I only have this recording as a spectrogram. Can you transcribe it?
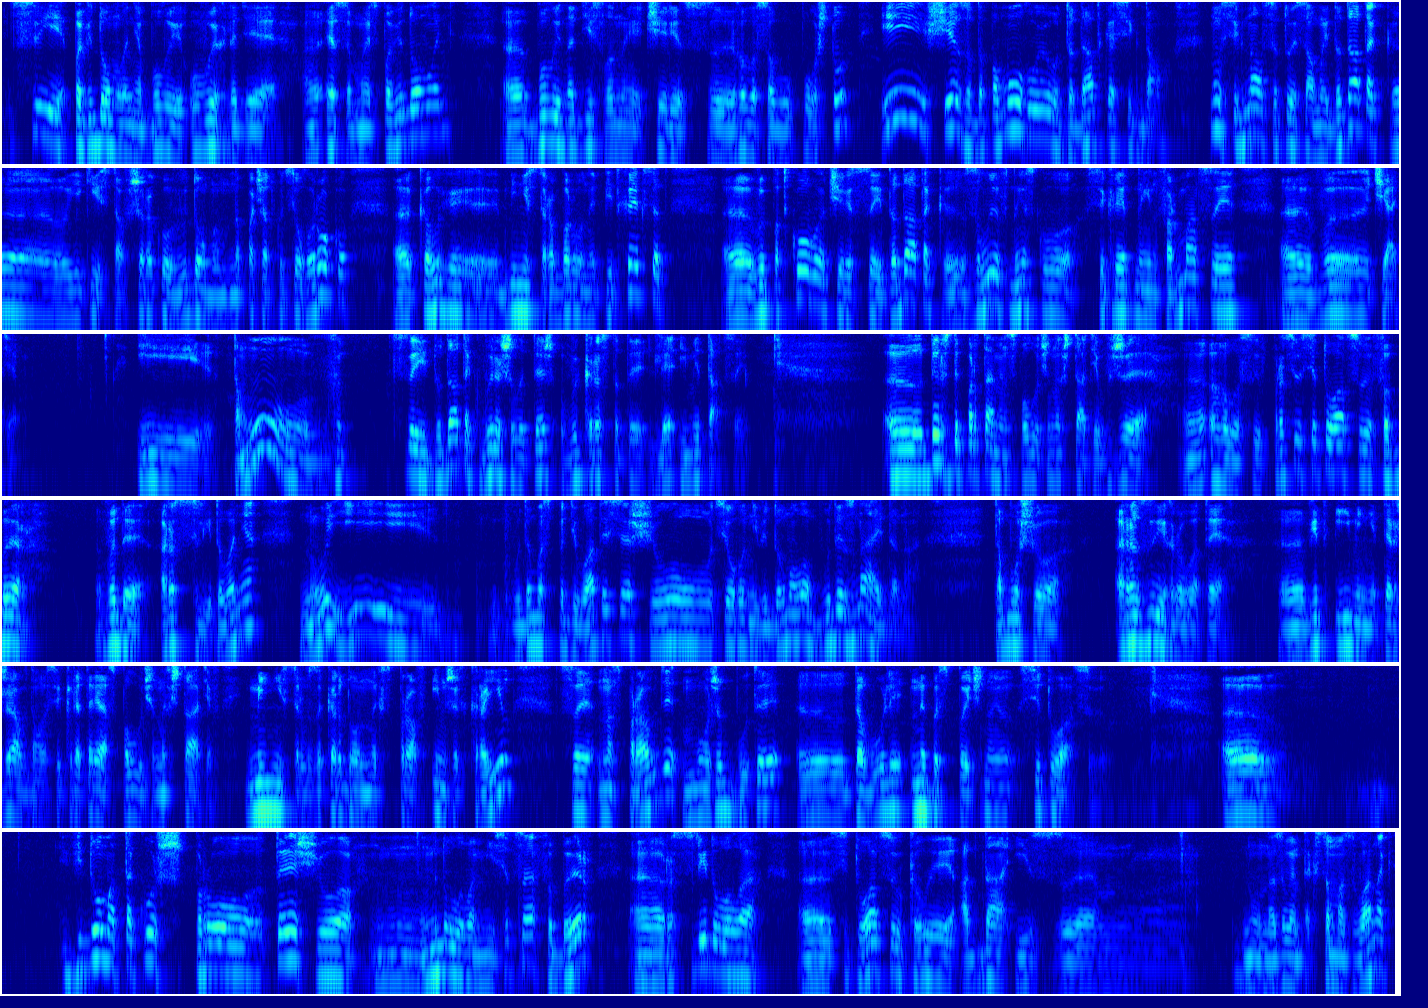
Ці повідомлення були у вигляді смс-повідомлень, е, були надіслані через голосову пошту і ще за допомогою додатка Сигнал. Ну, Сигнал це той самий додаток, е, який став широко відомим на початку цього року, е, коли міністр оборони Піт Хексет е, випадково через цей додаток е, злив низку секретної інформації е, в чаті. І тому цей додаток вирішили теж використати для імітації. Е, Держдепартамент Сполучених Штатів вже е, оголосив про цю ситуацію. ФБР веде розслідування. Ну і будемо сподіватися, що цього невідомого буде знайдено. Тому що розігрувати е, від імені державного секретаря Сполучених Штатів міністрів закордонних справ інших країн, це насправді може бути е, доволі небезпечною ситуацією. Е, Відомо також про те, що минулого місяця ФБР розслідувала е, ситуацію, коли одна із, ем, ну, називаємо так, самозванок,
